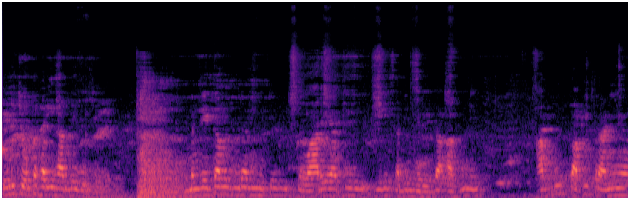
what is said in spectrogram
ਪਿੰਡ ਚੌਕ ਹਰੀਹਰ ਦੇ ਵਿੱਚ ਮਨਰੇਗਾ ਮਜ਼ਦੂਰਾਂ ਦੀ ਮੀਟਿੰਗ ਕਰਵਾ ਰਹੇ ਆ ਕਿ ਜਿਹੜੇ ਸਾਡੇ ਮਨਰੇਗਾ ਆਗੂ ਨੇ ਆਗੂ ਕਾਫੀ ਪੁਰਾਣੇ ਆ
